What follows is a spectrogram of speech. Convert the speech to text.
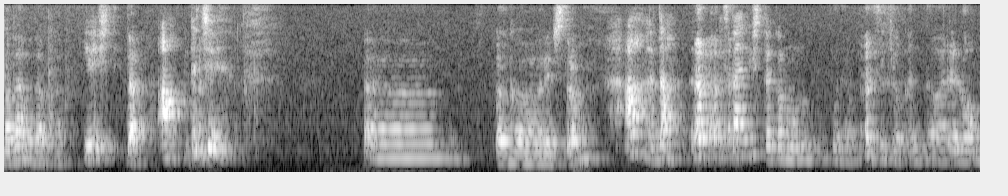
Ba da, ba da, ba da. Ești? Da. A, de ce? Uh, încă registrăm? Ah, da, stai niște că nu punem, zic eu când uh, reluăm.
